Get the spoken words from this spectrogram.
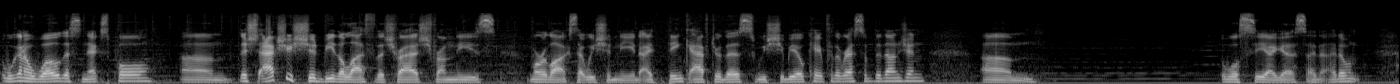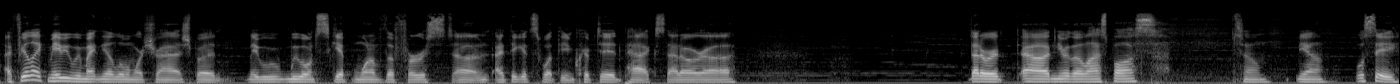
We're going to woe this next pull. Um, this actually should be the last of the trash from these Murlocs that we should need. I think after this, we should be okay for the rest of the dungeon. Um, we'll see, I guess. I, I don't... I feel like maybe we might need a little more trash, but maybe we won't skip one of the first. Uh, I think it's what the encrypted packs that are uh, that are uh, near the last boss. So yeah, we'll see.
